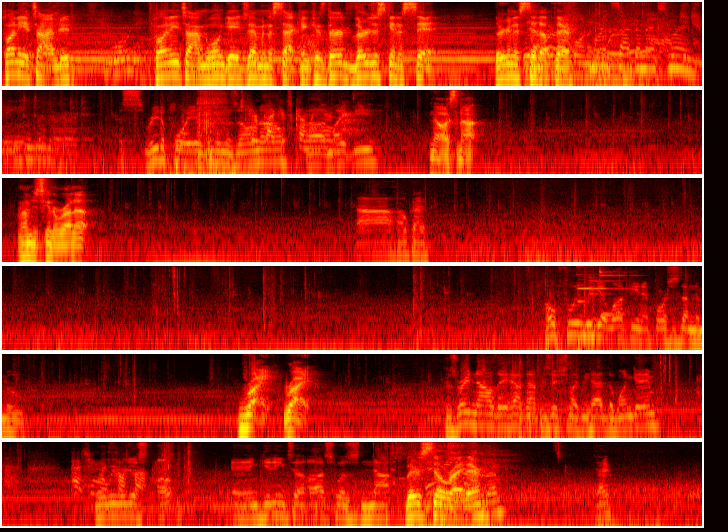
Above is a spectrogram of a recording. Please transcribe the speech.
Plenty of time, dude. Plenty of time. We'll engage them in a second because they're they're just gonna sit. They're gonna sit Yeah, up there. not going We're inside the next ring. Being. This redeploy isn't in the zone Care now. coming Uh, it might be. No, it's not. I'm just gonna run up. Ah, okay. Hopefully we get lucky and it forces them to move. Right, right. Because right now they have that position like we had the one game Patching where we were just up. up and getting to us was not They're still right there. them. Okay.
